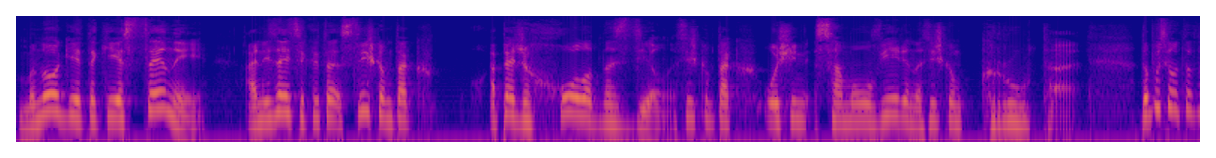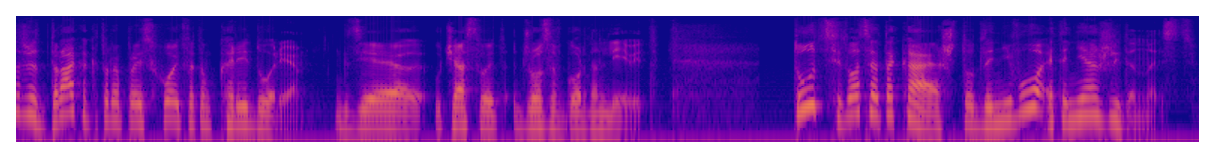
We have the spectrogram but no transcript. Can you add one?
Многие такие сцены, они, знаете, как-то слишком так опять же, холодно сделаны, слишком так очень самоуверенно, слишком круто. Допустим, вот эта же драка, которая происходит в этом коридоре, где участвует Джозеф Гордон Левит. Тут ситуация такая, что для него это неожиданность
